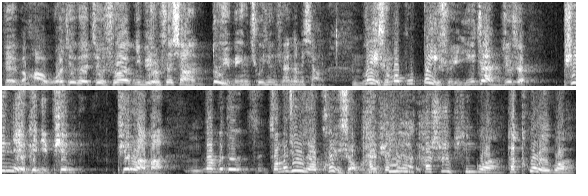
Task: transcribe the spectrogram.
这个哈，我这个就是说，你比如说像杜聿明、邱清泉他们想，为什么不背水一战，就是拼也跟你拼拼了吗？那不都怎么就叫困守呢？他拼啊，他是拼过啊，他突围过啊。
